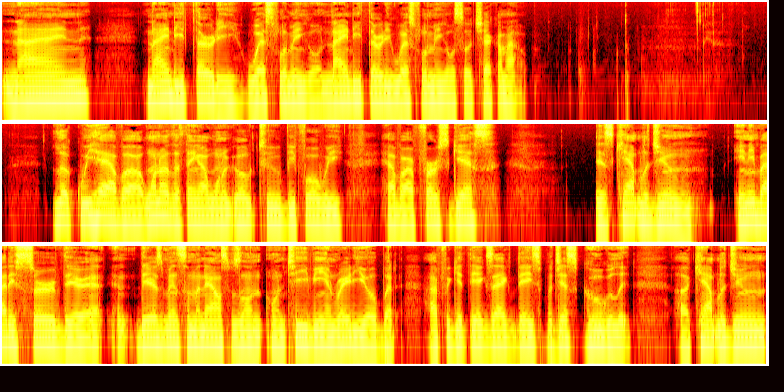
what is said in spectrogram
9 9030 West Flamingo, 9030 West Flamingo. So check them out. Look, we have uh, one other thing I want to go to before we have our first guest is Camp Lejeune. Anybody served there? And there's been some announcements on, on TV and radio, but I forget the exact dates. But just Google it. Uh, Camp Lejeune.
